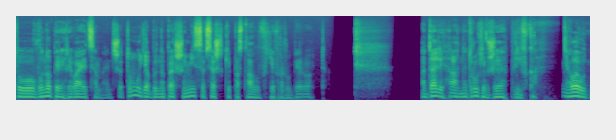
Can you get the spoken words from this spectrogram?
то воно перегрівається менше. Тому я би на перше місце все ж таки поставив єврорубіроїд. А далі, а на друге вже плівка. Але от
